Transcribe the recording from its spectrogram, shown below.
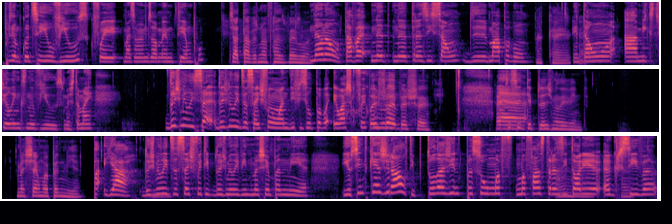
Por exemplo, quando saiu o Views, que foi mais ou menos ao mesmo tempo. Já estavas numa fase bem boa. Não, não, estava na, na transição de mapa bom. Ok, ok. Então há mixed feelings no Views, mas também 2006 2016 foi um ano difícil para. Eu acho que foi Pois comum. foi, pois foi. Ter Ah. sido tipo 2020. Mas sem uma pandemia. Pá, yeah, 2016 foi tipo 2020, mas sem pandemia. E eu sinto que é geral, tipo, toda a gente passou uma, uma fase transitória agressiva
